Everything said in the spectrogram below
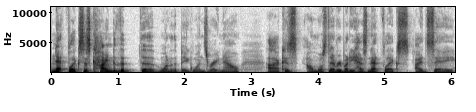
Netflix is kind of the the one of the big ones right now because almost everybody has Netflix, I'd say,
